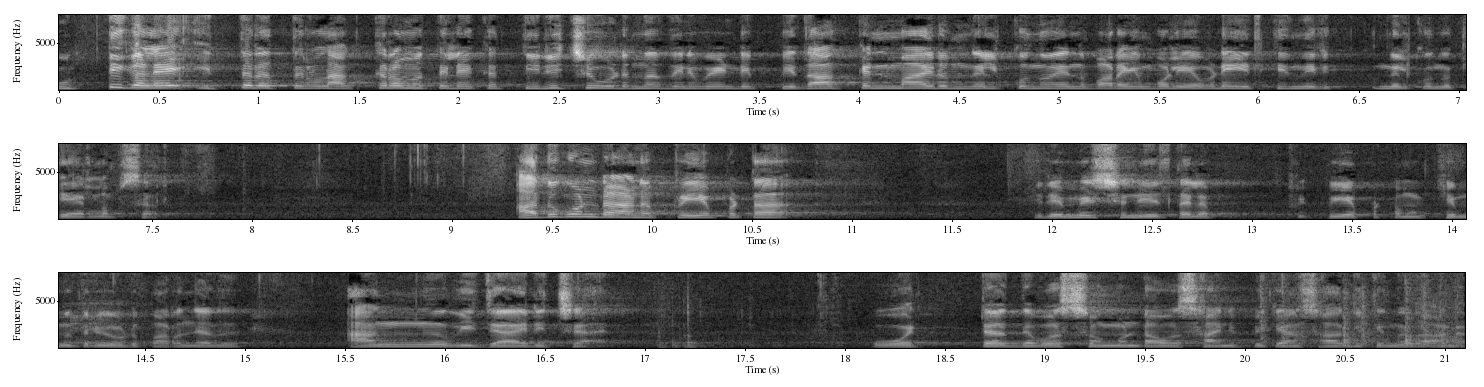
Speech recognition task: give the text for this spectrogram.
കുട്ടികളെ ഇത്തരത്തിലുള്ള അക്രമത്തിലേക്ക് തിരിച്ചുവിടുന്നതിന് വേണ്ടി പിതാക്കന്മാരും നിൽക്കുന്നു എന്ന് പറയുമ്പോൾ എവിടെ എത്തി നിൽക്കുന്നു കേരളം സർ? അതുകൊണ്ടാണ് പ്രിയപ്പെട്ട രമേശ് ചെന്നിത്തല പ്രിയപ്പെട്ട മുഖ്യമന്ത്രിയോട് പറഞ്ഞത് അങ്ങ് വിചാരിച്ചാൽ ഒറ്റ ദിവസം കൊണ്ട് അവസാനിപ്പിക്കാൻ സാധിക്കുന്നതാണ്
